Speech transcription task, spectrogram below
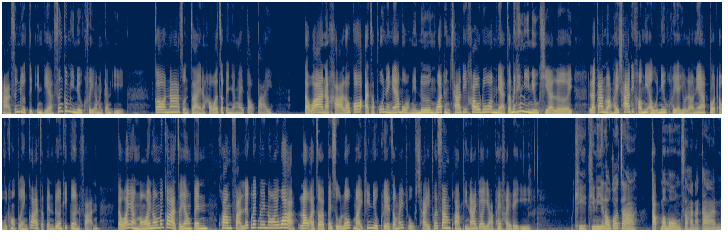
ถานซึ่งอยู่ติดอินเดีย ซึ่งก็มีนิวเคลียร์เหมือนกันอีก ก็น่าสนใจนะคะว่าจะเป็นยังไงต่อไป แต่ว่านะคะเราก็อาจจะพูดในแง่บวกนิดนึง ว่าถึงชาติที่เข้าร่วมเนี่ยจะไม่ได้มีนิวเคลียร์เลย และการหวังให้ชาติที่เขามีอาวุธนิวเคลียร์อยู่แล้วเนี่ยปลดอาวุธของตัวเองก็อาจจะเป็นเรื่องที่เกินฝัน แต่ว่าอย่างน้อยเนาะมันก็อาจจะยังเป็นความฝันเล็กๆ น้อยๆว่า เราอาจจะไปสู่โลกใหม่ที่นิวเคลียร์จะไม่ถูกใช้เพื่อสร้างความพินาศย่อยยับให้ใครได้อีกโอเค ทีนี้เราก็จะกลับมามองสถานการณ์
